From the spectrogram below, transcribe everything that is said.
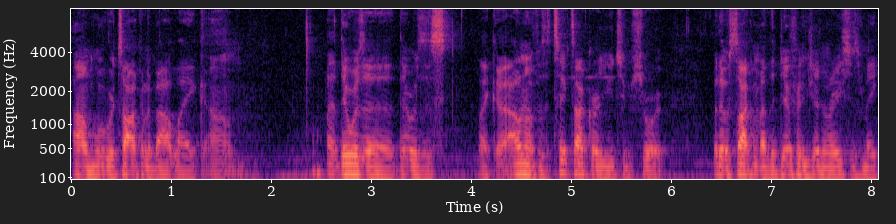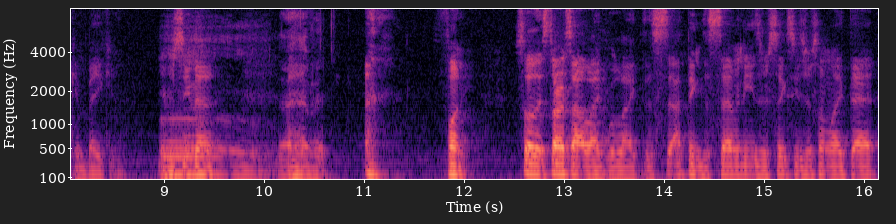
Um, we were talking about like um, uh, there was a there was a s- like I I don't know if it's a TikTok or a YouTube short, but it was talking about the different generations making bacon. You ever seen that? Mm, I haven't. Funny. So it starts out like with like this I think the seventies or sixties or something like that.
